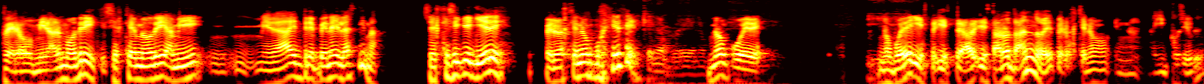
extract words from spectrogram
Pero mira al Modric. Si es que Modric a mí me da entre pena y lástima. Si es que sí que quiere. Pero es que no puede. Es que no puede. No puede. No puede. Y- No puede y está, y está, y está rotando, ¿eh? Pero es que no, no- es imposible.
